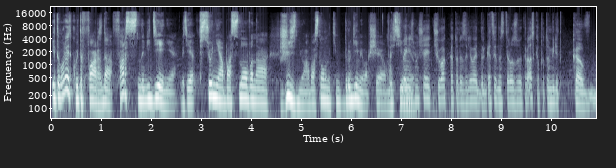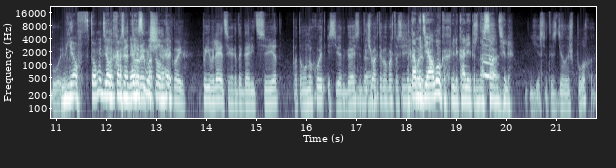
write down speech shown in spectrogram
и добавляет какой-то фарс, да, фарс сновидения, где все не обосновано жизнью, а обосновано какими-то другими вообще То есть тебя не мотивами. смущает чувак, который заливает драгоценности розовой краской, а потом видит ковбоя, Меня в том и дело как раз меня который потом такой появляется, когда горит свет, потом он уходит и свет гаснет. Да. И чувак такой просто середине там и поля диалог их великолепен на самом деле. Если ты сделаешь плохо,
